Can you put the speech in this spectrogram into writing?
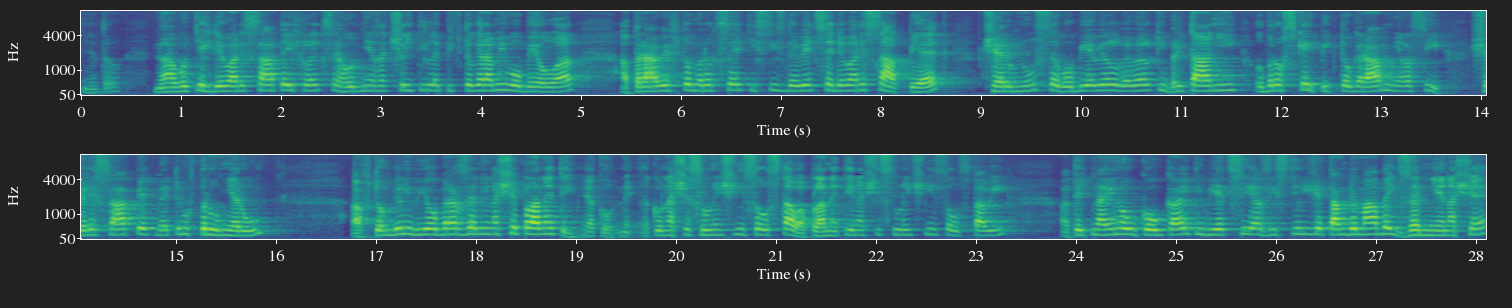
Je to. No a od těch 90. let se hodně začaly tyhle piktogramy objevovat a právě v tom roce 1995 v červnu se objevil ve Velké Británii obrovský piktogram, měl asi 65 metrů v průměru a v tom byly vyobrazeny naše planety, jako, jako naše sluneční soustava, planety naší sluneční soustavy. A teď najednou koukají ty věci a zjistili, že tam, kde má být země naše,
